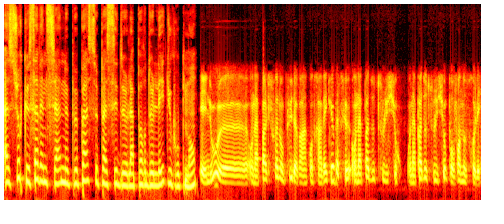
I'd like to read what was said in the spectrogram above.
assure que Savencia ne peut pas se passer de l'apport de lait du groupement. Et nous, euh, on n'a pas le choix non plus d'avoir un contrat avec eux parce qu'on n'a pas d'autre solution. On n'a pas d'autre solution pour vendre notre lait.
